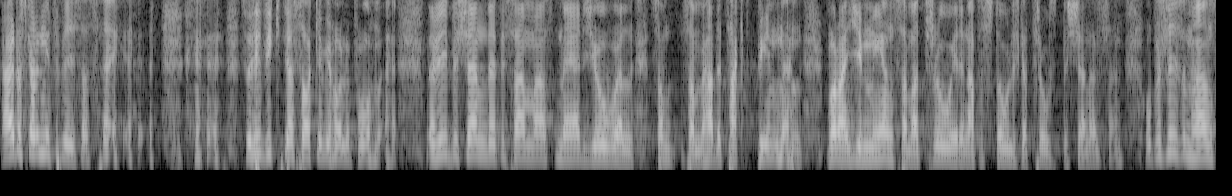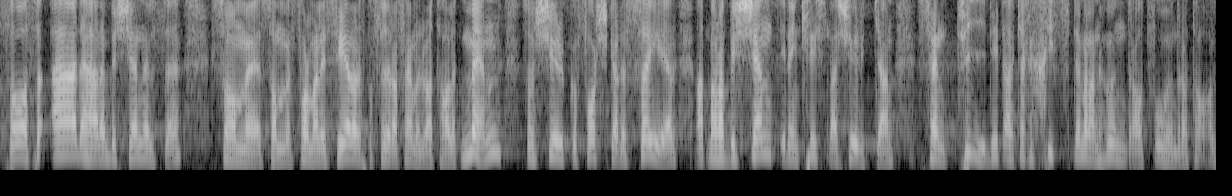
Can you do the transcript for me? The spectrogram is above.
nej, då ska den inte visa sig. Så det är viktiga saker vi håller på med. Men vi bekände tillsammans med Joel, som, som hade taktpinnen, vår gemensamma tro i den apostoliska trosbekännelsen. Och precis som han sa så är det här en bekännelse som, som formaliserades på 400-500-talet, men som kyrkoforskare säger att man har bekänt i den kristna kyrkan sen tidigt, alltså kanske skifte mellan 100 och 200-tal.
